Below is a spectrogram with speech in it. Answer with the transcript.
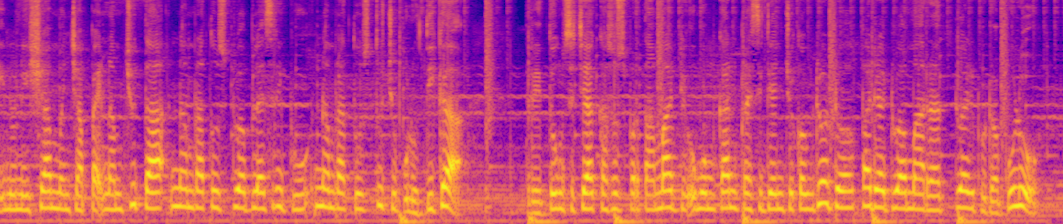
di Indonesia mencapai 6.612.673. Terhitung sejak kasus pertama diumumkan Presiden Joko Widodo pada 2 Maret 2020.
